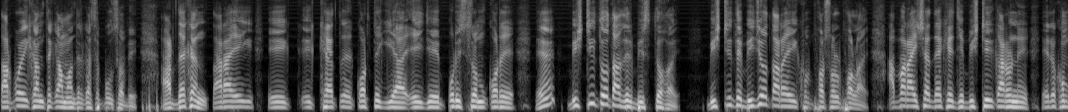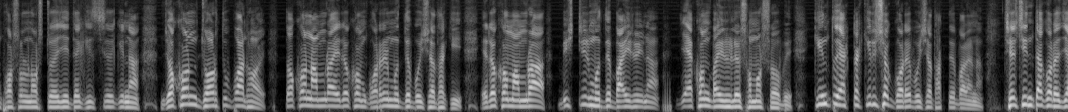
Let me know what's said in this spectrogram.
তারপর এইখান থেকে আমাদের কাছে পৌঁছাবে। আর দেখেন, তারা এই এই ক্ষেত করতে গিয়া এই যে পরিশ্রম করে হ্যাঁ বৃষ্টিতেও তাদের বিস্ত হয়। বৃষ্টিতে বীজও তারা এই ফসল ফলায়। আবার আইসা দেখে যে বৃষ্টির কারণে এরকম ফসল নষ্ট হয়ে যেতে কিনা, যখন ঝড় তুফান হয়, তখন আমরা এরকম ঘরের মধ্যে বসে থাকি। এরকম আমরা বৃষ্টির মধ্যে বাইর হই না, যে এখন বাইর হইলে সমস্যা হবে। কিন্তু একটা কৃষক ঘরে বসে থাকতে পারে না। সে চিন্তা করে যে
